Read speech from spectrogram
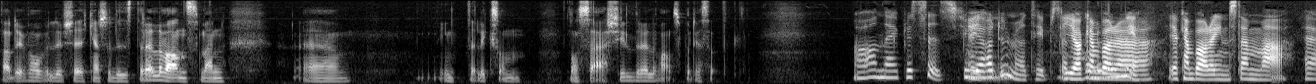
ja, det var väl i och för sig kanske lite relevans men eh, inte liksom någon särskild relevans på det sättet. Ja, nej precis. Julia, har du några tips? Jag kan, bara, jag kan bara instämma eh,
